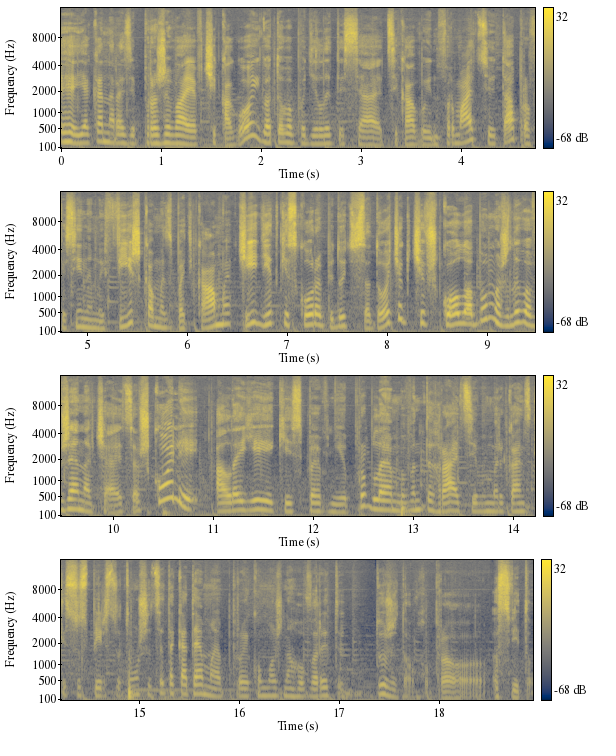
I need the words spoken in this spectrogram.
е, яка наразі проживає в Чикаго і готова поділитися цікавою інформацією та професійними фішками з батьками, чиї дітки скоро підуть в садочок чи в школу, або можливо вже навчаються в школі, але є якісь певні проблеми в інтеграції в американське суспільство, тому що це така тема, про яку можна говорити дуже довго про освіту.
